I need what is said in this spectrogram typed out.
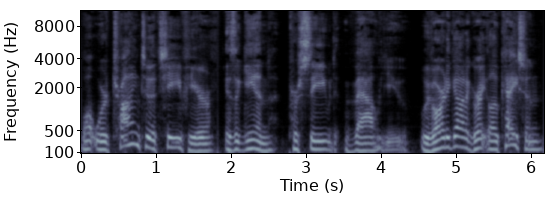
What we're trying to achieve here is again perceived value. We've already got a great location,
